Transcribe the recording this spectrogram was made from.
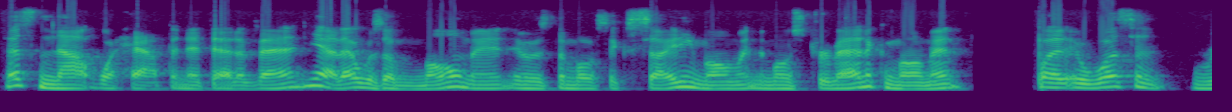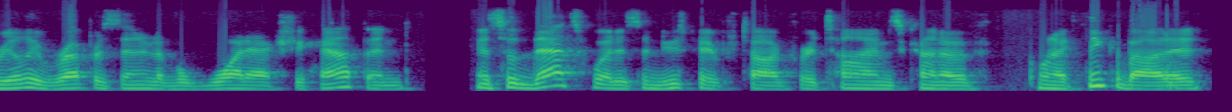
That's not what happened at that event. Yeah that was a moment. It was the most exciting moment the most dramatic moment but it wasn't really representative of what actually happened and so that's what, as a newspaper photographer, at times, kind of when I think about it,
